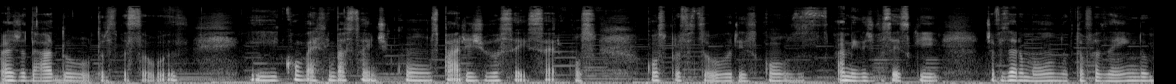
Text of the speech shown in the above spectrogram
ajudado outras pessoas e conversem bastante com os pares de vocês, sério, com os, com os professores, com os amigos de vocês que já fizeram mono, que estão fazendo,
